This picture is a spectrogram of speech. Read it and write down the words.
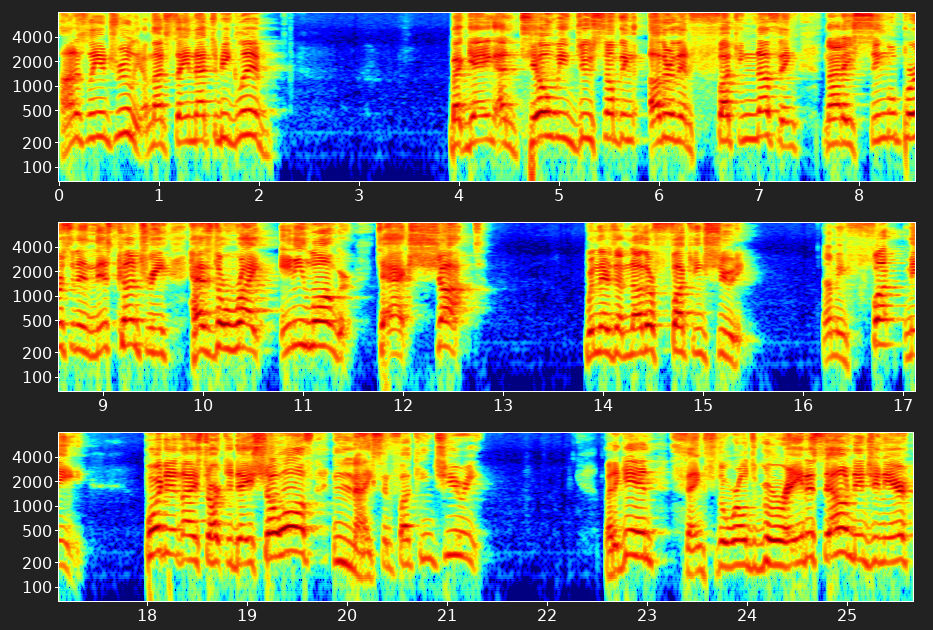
honestly and truly. I'm not saying that to be glib. But, gang, until we do something other than fucking nothing, not a single person in this country has the right any longer to act shocked when there's another fucking shooting. I mean, fuck me. Boy, didn't I start today's show off nice and fucking cheery. But again, thanks to the world's greatest sound engineer,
